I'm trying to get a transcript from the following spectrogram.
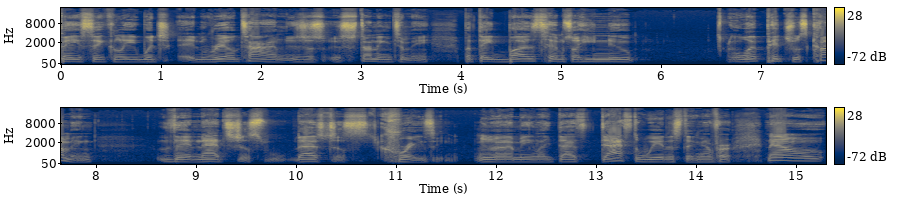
basically, which in real time is just is stunning to me. But they buzzed him so he knew what pitch was coming. Then that's just that's just crazy. You know what I mean? Like that's that's the weirdest thing I've heard. Now,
